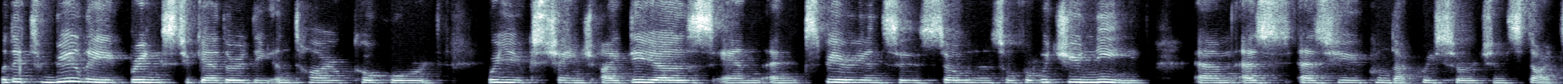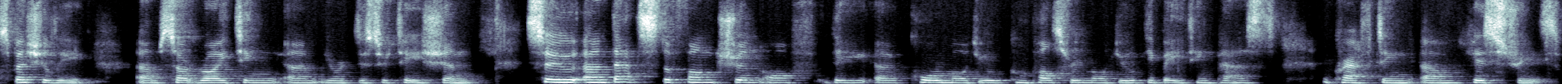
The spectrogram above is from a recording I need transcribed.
but it really brings together the entire cohort where you exchange ideas and, and experiences, so on and so forth, which you need um, as, as you conduct research and start, especially um, start writing um, your dissertation. So um, that's the function of the uh, core module, compulsory module, debating past, crafting um, histories.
